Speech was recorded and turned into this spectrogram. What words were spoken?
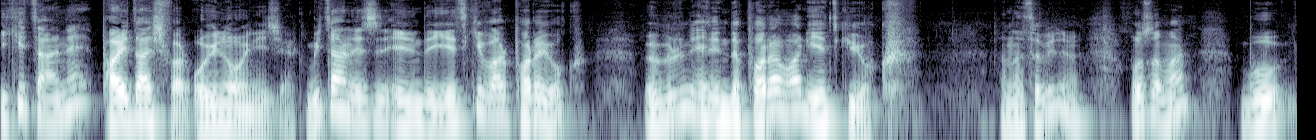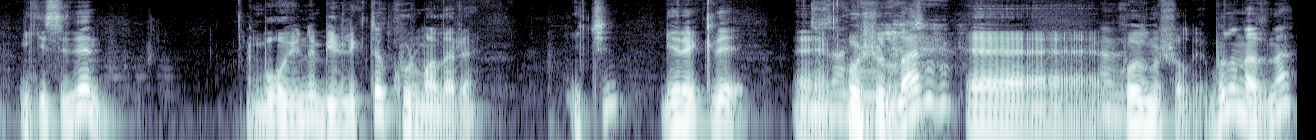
iki tane paydaş var oyunu oynayacak. Bir tanesinin elinde yetki var, para yok. Öbürünün elinde para var, yetki yok. Anlatabildim mi? O zaman bu ikisinin bu oyunu birlikte kurmaları için gerekli e, koşullar e, kurulmuş oluyor. Bunun adına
